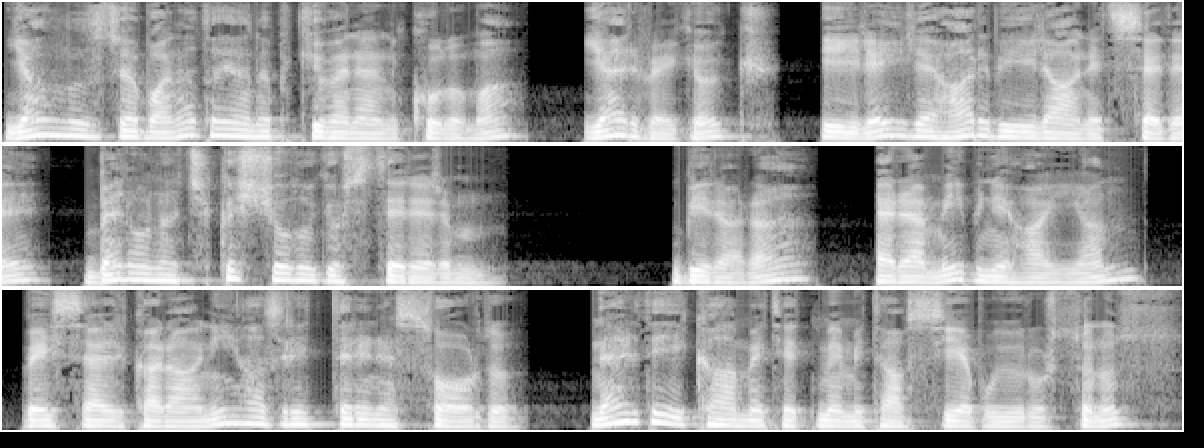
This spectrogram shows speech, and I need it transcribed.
yalnızca bana dayanıp güvenen kuluma, yer ve gök, hileyle harbi ilan etse de, ben ona çıkış yolu gösteririm. Bir ara Erem İbni Hayyan, Veysel Karani Hazretlerine sordu. Nerede ikamet etmemi tavsiye buyurursunuz?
